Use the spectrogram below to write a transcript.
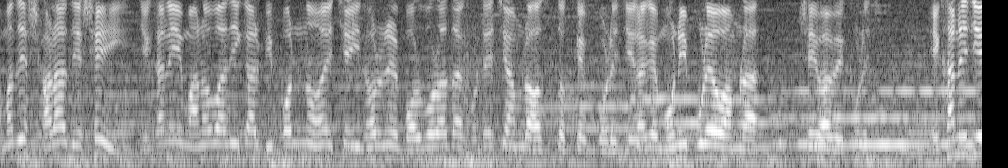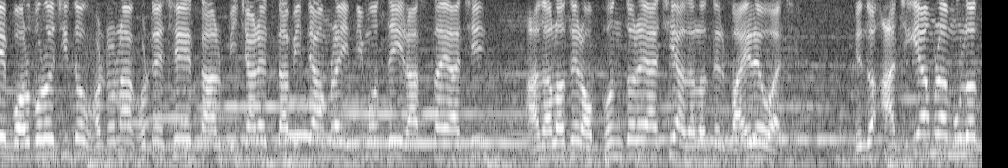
আমাদের সারা দেশেই যেখানে মানবাধিকার বিপন্ন হয়েছে, এই ধরনের বর্বরতা ঘটেছে, আমরা হস্তক্ষেপ করেছি। এর আগে মণিপুরেও আমরা সেইভাবে করেছি। এখানে যে বর্বরচিত ঘটনা ঘটেছে, তার বিচারের দাবিতে আমরা ইতিমধ্যেই রাস্তায় আছি, আদালতের অভ্যন্তরে আছি, আদালতের বাইরেও আছি। কিন্তু আজকে আমরা মূলত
